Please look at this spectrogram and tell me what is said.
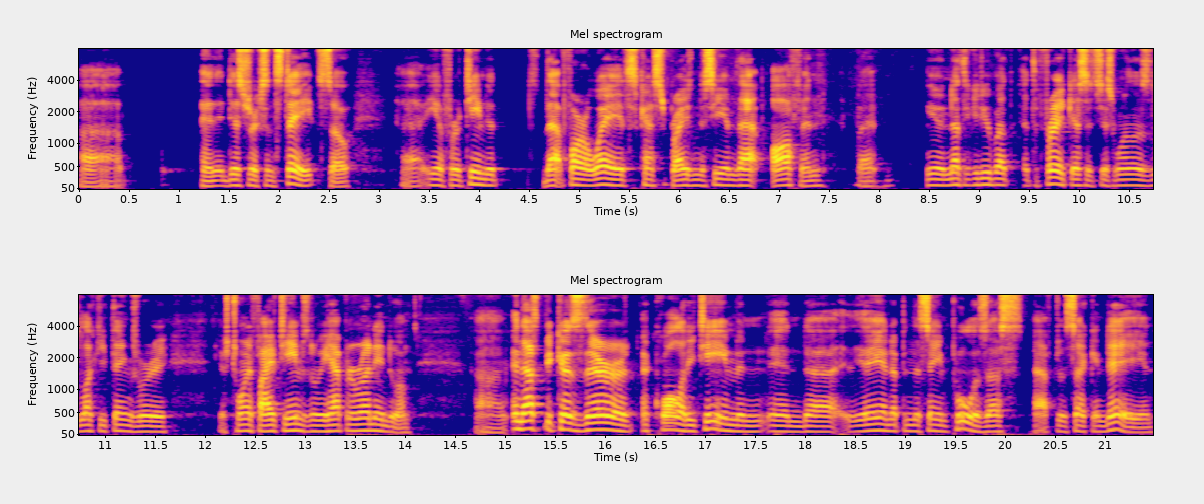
uh, and in districts and states. So uh, you know, for a team that's that far away, it's kind of surprising to see him that often. But you know, nothing you can do about at the Fracas. It's just one of those lucky things where there's 25 teams and we happen to run into them. Uh, and that's because they're a, quality team, and and uh, they end up in the same pool as us after the second day, and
